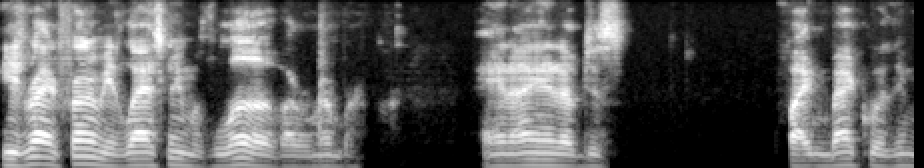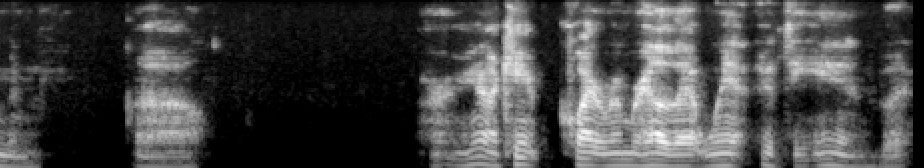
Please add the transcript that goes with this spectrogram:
He's right in front of me. His last name was Love, I remember. And I ended up just fighting back with him, and uh, you know, I can't quite remember how that went at the end, but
